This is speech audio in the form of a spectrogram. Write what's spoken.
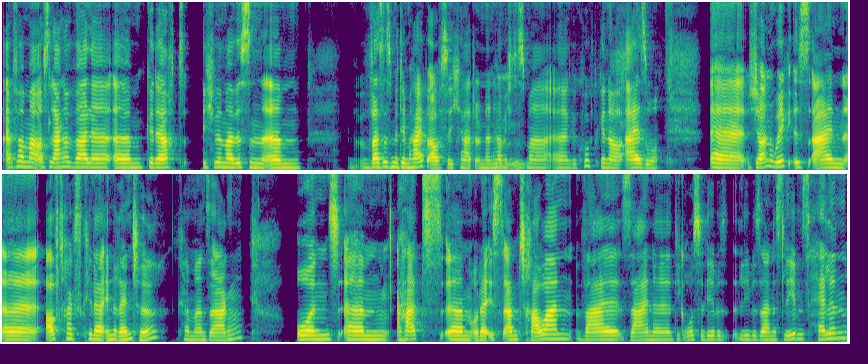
Einfach mal aus Langeweile ähm, gedacht, ich will mal wissen, ähm, was es mit dem Hype auf sich hat. Und dann habe ich das mal äh, geguckt. Genau, also, äh, John Wick ist ein äh, Auftragskiller in Rente, kann man sagen. Und ähm, hat ähm, oder ist am Trauern, weil seine, die große Liebe, Liebe seines Lebens, Helen,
